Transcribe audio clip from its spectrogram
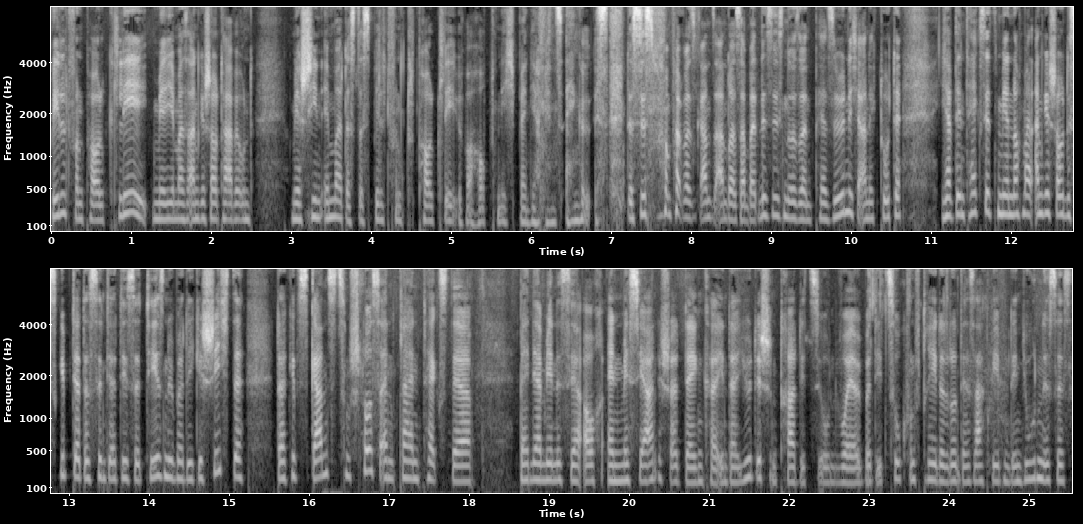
Bild von Paul Klee mir jemals angeschaut habe und mir schien immer, dass das Bild von Paul Klee überhaupt nicht Benjamins Engel ist. Das ist mal was ganz anderes, aber das ist nur so eine persönliche Anekdote. Ich habe den Text jetzt mir nochmal angeschaut. Es gibt ja, das sind ja diese Thesen über die Geschichte. Da gibt es ganz zum Schluss einen kleinen Text, der Benjamin ist ja auch ein messianischer Denker in der jüdischen Tradition, wo er über die Zukunft redet und er sagt eben, den Juden ist es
